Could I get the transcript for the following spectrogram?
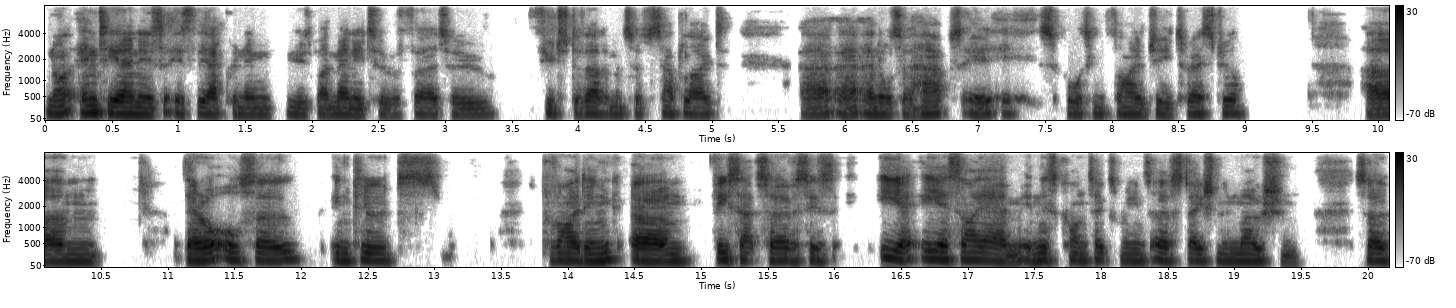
Not, NTN is, is the acronym used by many to refer to future developments of satellite and also HAPS supporting 5G terrestrial. Um, there are also includes providing um, VSAT services. ESIM in this context means Earth Station in Motion. So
